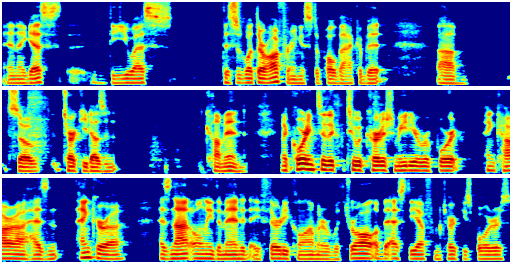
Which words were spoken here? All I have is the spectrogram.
and I guess uh, the U.S. this is what they're offering is to pull back a bit, um, so Turkey doesn't come in. And according to the to a Kurdish media report, Ankara has Ankara has not only demanded a 30 kilometer withdrawal of the SDF from Turkey's borders,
